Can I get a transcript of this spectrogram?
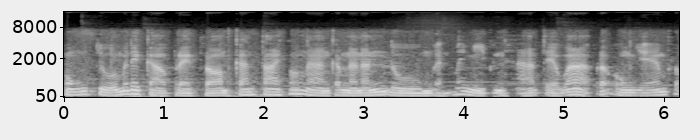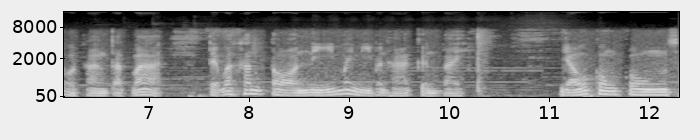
หงจูไม่ได้กล่าวแปลกปลอม การตายของนางกำนันนั้นดูเหมือนไม่มีปัญหา แต่ว่าพระองค์แย้มพระโอษฐ์พางตัดว่า แต่ว่าขั้นตอนนี้ไม่มีปัญหาเกินไป เหยากงกงส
